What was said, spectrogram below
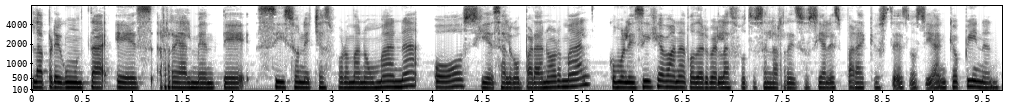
La pregunta es realmente si son hechas por mano humana o si es algo paranormal. Como les dije, van a poder ver las fotos en las redes sociales para que ustedes nos digan qué opinan.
